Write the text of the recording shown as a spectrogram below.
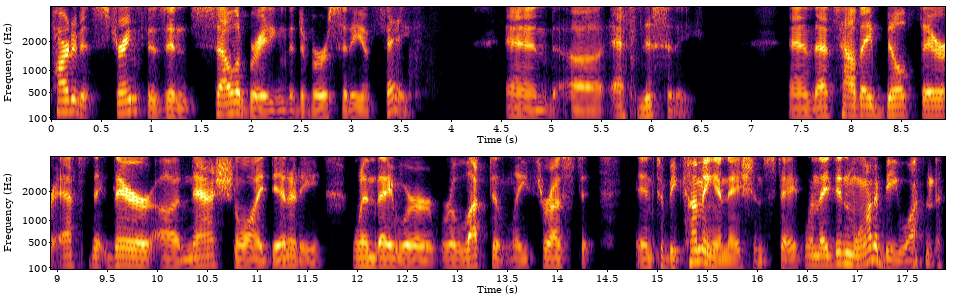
part of its strength is in celebrating the diversity of faith and uh, ethnicity. And that's how they built their ethnic their uh, national identity when they were reluctantly thrust into becoming a nation state when they didn't want to be one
